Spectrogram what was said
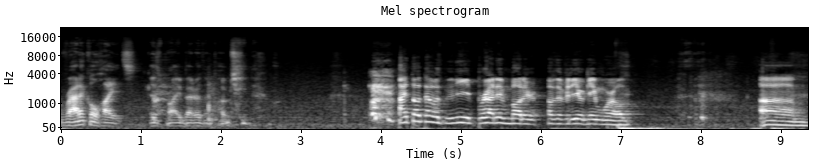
Radical Heights is probably better than PUBG now. I thought that was the bread and butter of the video game world. Um,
